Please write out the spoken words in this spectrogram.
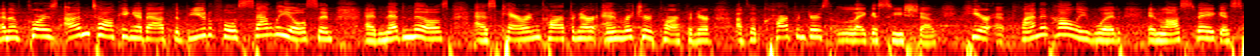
And of course, I'm talking about the beautiful Sally Olson and Ned Mills as Karen Carpenter and Richard Carpenter of the Carpenter's Legacy Show here at Planet Hollywood in Las Vegas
